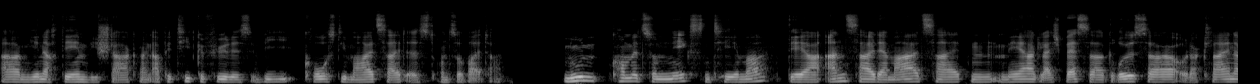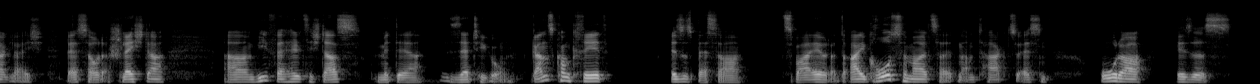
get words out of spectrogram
ähm, je nachdem, wie stark mein Appetitgefühl ist, wie groß die Mahlzeit ist und so weiter. Nun kommen wir zum nächsten Thema, der Anzahl der Mahlzeiten, mehr gleich besser, größer oder kleiner gleich besser oder schlechter. Ähm, wie verhält sich das mit der Sättigung? Ganz konkret ist es besser, zwei oder drei große Mahlzeiten am Tag zu essen oder ist es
